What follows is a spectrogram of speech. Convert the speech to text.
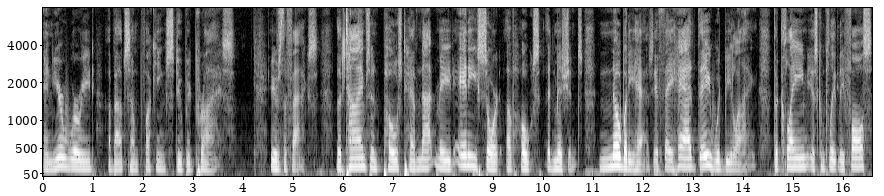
and you're worried about some fucking stupid prize. Here's the facts. The Times and Post have not made any sort of hoax admissions. Nobody has. If they had, they would be lying. The claim is completely false,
